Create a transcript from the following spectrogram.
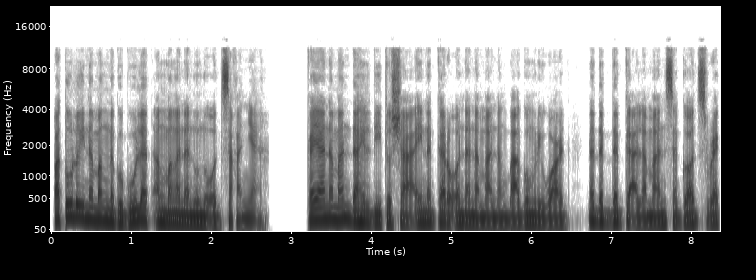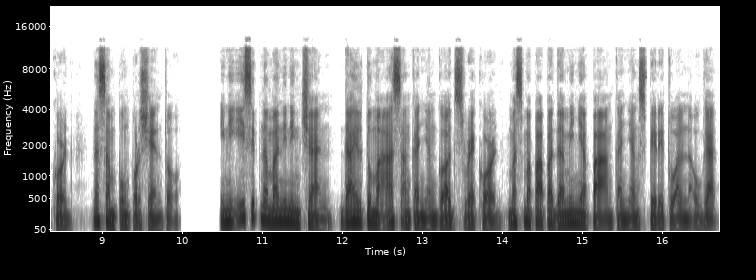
Patuloy namang nagugulat ang mga nanunood sa kanya. Kaya naman dahil dito siya ay nagkaroon na naman ng bagong reward na dagdag kaalaman sa God's record na 10%. Iniisip naman ni Ning Chan dahil tumaas ang kanyang God's record mas mapapadami niya pa ang kanyang spiritual na ugat.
